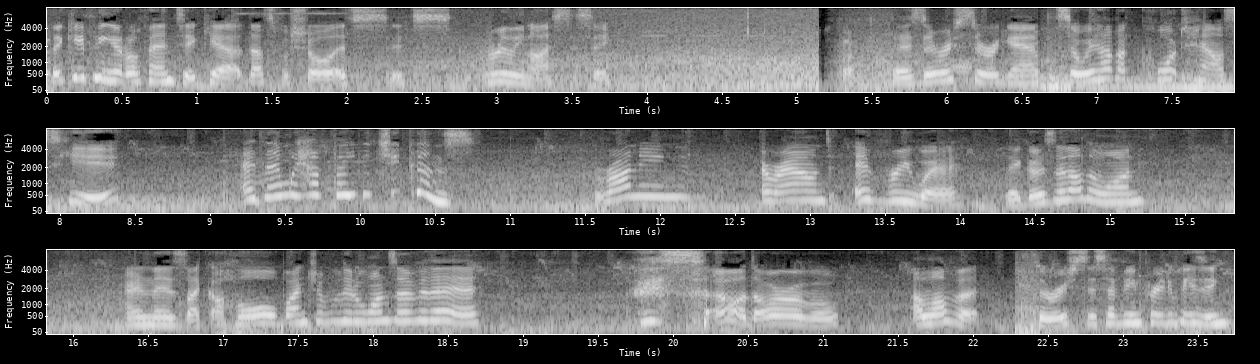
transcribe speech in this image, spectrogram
They're keeping it authentic, yeah, that's for sure. It's it's really nice to see. There's the rooster again. So we have a courthouse here, and then we have baby chickens running around everywhere. There goes another one. And there's like a whole bunch of little ones over there. It's so adorable. I love it. The roosters have been pretty busy.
